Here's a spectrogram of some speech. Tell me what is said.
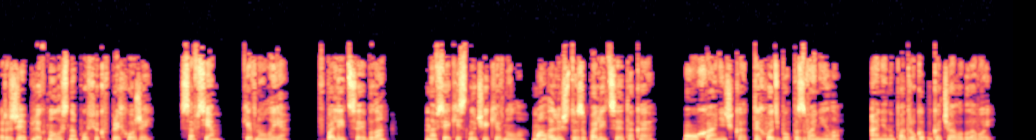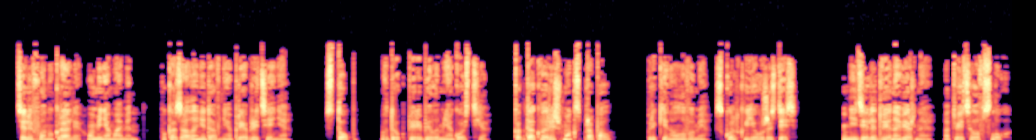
Рыжая плюхнулась на пуфик в прихожей. «Совсем», — кивнула я. «В полиции была?» На всякий случай кивнула. Мало ли, что за полиция такая. «Ох, Анечка, ты хоть бы позвонила». Анина подруга покачала головой. «Телефон украли, у меня мамин». Показала недавнее приобретение. «Стоп», — вдруг перебила меня гостья. «Когда, говоришь, Макс пропал?» Прикинула в уме. «Сколько я уже здесь?» «Недели две, наверное», — ответила вслух.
